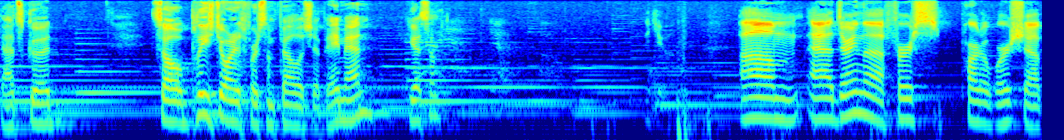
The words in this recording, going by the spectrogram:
That's good. So please join us for some fellowship. Amen. You got something? Thank you. Um, uh, during the first part of worship,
